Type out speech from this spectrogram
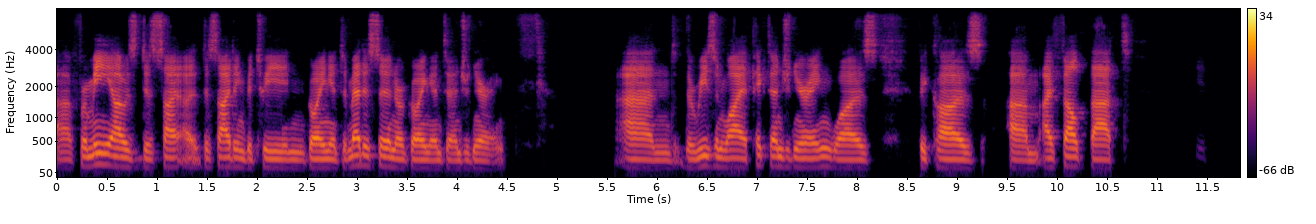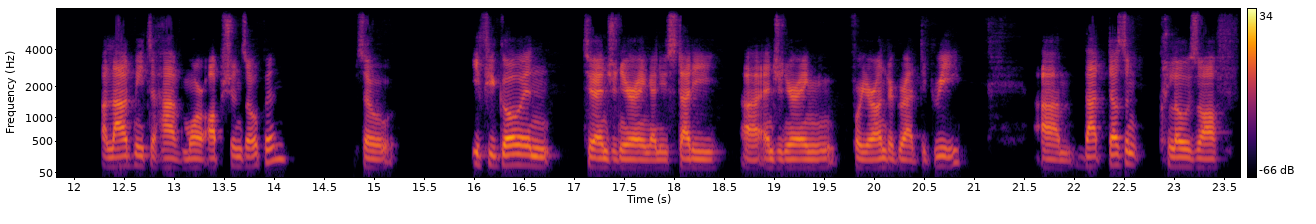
uh, for me, I was deci- uh, deciding between going into medicine or going into engineering. And the reason why I picked engineering was because um, I felt that it allowed me to have more options open. So if you go into engineering and you study uh, engineering for your undergrad degree, um, that doesn't close off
